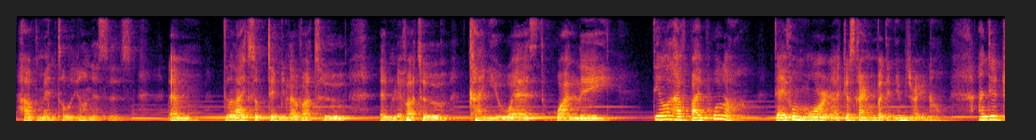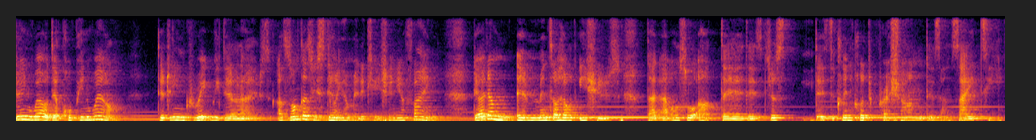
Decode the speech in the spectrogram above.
have mental illnesses. Um, the likes of Demi Lovato, um, Lovato, Kanye West, Wale, they all have bipolar. They're even more. I just can't remember the names right now. And they're doing well. They're coping well they're doing great with their lives. As long as you stay on your medication, you're fine. The other um, mental health issues that are also out there, there's just there's the clinical depression, there's anxiety,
